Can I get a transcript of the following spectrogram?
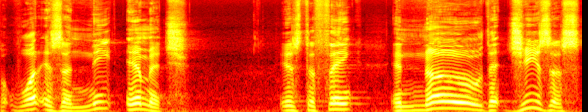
But what is a neat image is to think and know that Jesus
